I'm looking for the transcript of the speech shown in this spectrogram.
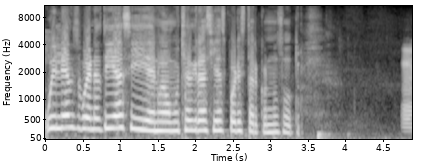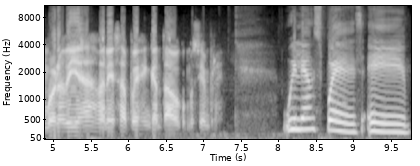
Williams, buenos días y de nuevo muchas gracias por estar con nosotros. Buenos días, Vanessa, pues encantado como siempre. Williams, pues eh,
